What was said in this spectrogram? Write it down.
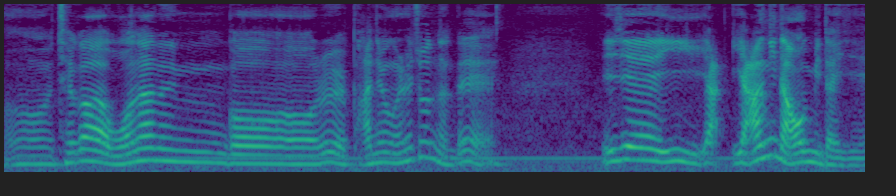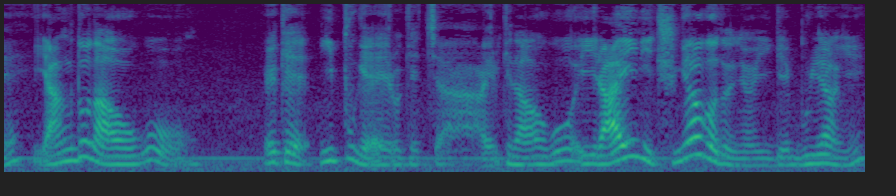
어 제가 원하는 거를 반영을 해줬는데 이제 이 야- 양이 나옵니다 이제. 양도 나오고 이렇게 이쁘게 이렇게 쫙 이렇게 나오고 이 라인이 중요하거든요 이게 물량이.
